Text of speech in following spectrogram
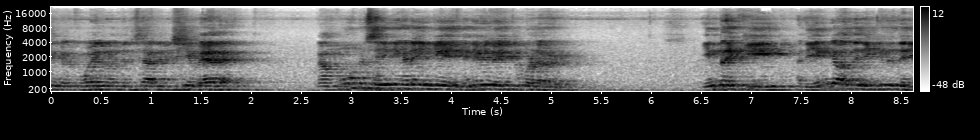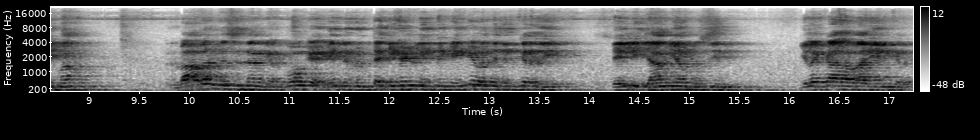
எங்கள் கோயில் வந்துருச்சு அது விஷயம் வேற. நாம் மூன்று செய்திகளை இங்கே நினைவில் வைத்துக் கொள்ள வேண்டும். இன்றைக்கு அது எங்க வந்து நிற்கிறது தெரியுமா? பாபர் மசித் தாங்க போங்க என்று விட்ட நிகழ்வு இன்றைக்கு எங்கே வந்து நிற்கிறது? டெல்லி ஜாமியா மசித் இலக்காக மாறி இருக்கிறது.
